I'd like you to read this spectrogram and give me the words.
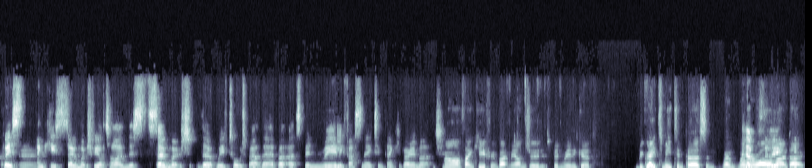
Chris, Yeah. thank you so much for your time. There's so much that we've talked about there, but it's been really fascinating. Thank you very much. No, thank you for inviting me on, Jude. It's been really good. It'd be great to meet in person when, when we're all allowed out.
